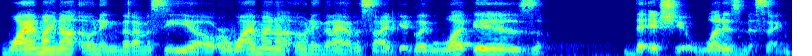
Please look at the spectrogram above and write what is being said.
why am I not owning that I'm a CEO? Or why am I not owning that I have a side gig? Like, what is the issue? What is missing?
